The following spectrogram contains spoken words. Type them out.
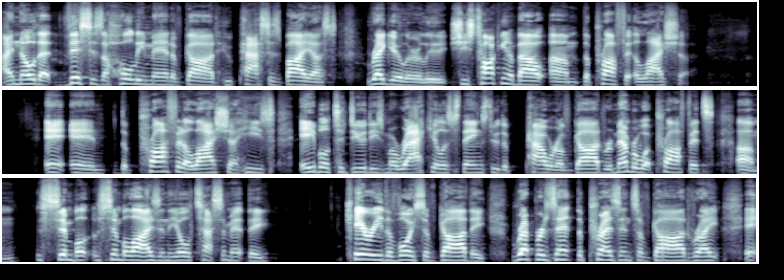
I know that this is a holy man of God who passes by us regularly. She's talking about um, the prophet Elisha and, and the prophet Elisha, he's able to do these miraculous things through the power of God. Remember what prophets um, symbol, symbolize in the Old Testament? They carry the voice of God, they represent the presence of God, right? And,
